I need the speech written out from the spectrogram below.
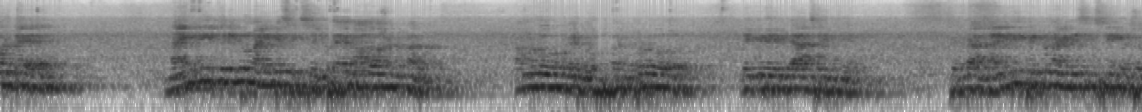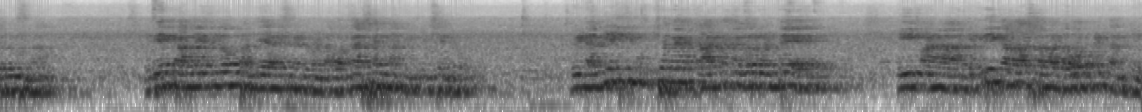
ఎందుకంటే ninety three to ninety six ఇప్పుడే మాధవ్ అంటున్నారు. తమ్ముడు మీరు ఎప్పుడు డిగ్రీ బ్యాచ్ అయింది చెప్పారు ninety three to ninety six ఇక్కడ చదువుకున్నా. ఇదే కాలేజీలో పనిచేయాల్సినటువంటి అవకాశం నాకు ఇప్పించింది వీటన్నిటికీ ముఖ్యమైన కారణం ఎవరు అంటే ఈ మన డిగ్రీ కళాశాల డెవలప్మెంట్ కమిటీ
